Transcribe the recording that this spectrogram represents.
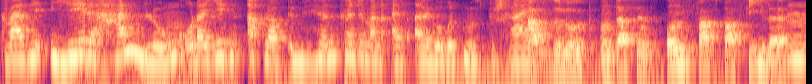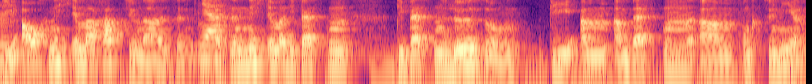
quasi jede Handlung oder jeden Ablauf im Hirn könnte man als Algorithmus beschreiben. Absolut. Und das sind unfassbar viele, mhm. die auch nicht immer rational sind. Ja. Es sind nicht immer die besten, die besten Lösungen, die am, am besten ähm, funktionieren.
